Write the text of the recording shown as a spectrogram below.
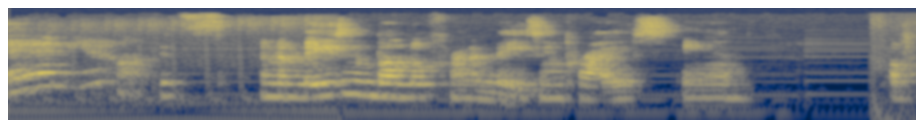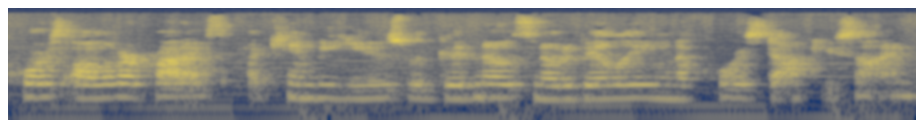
And yeah, it's an amazing bundle for an amazing price, and of course, all of our products can be used with GoodNotes, Notability, and of course, DocuSign.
